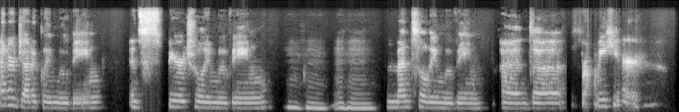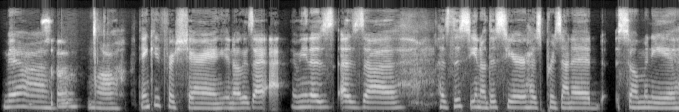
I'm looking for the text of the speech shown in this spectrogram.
energetically moving and spiritually moving, mm-hmm, mm-hmm. mentally moving, and uh, brought me here. Yeah. So. Oh, thank you for sharing. You know, because I, I mean, as as uh, as this, you know, this year has presented so many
